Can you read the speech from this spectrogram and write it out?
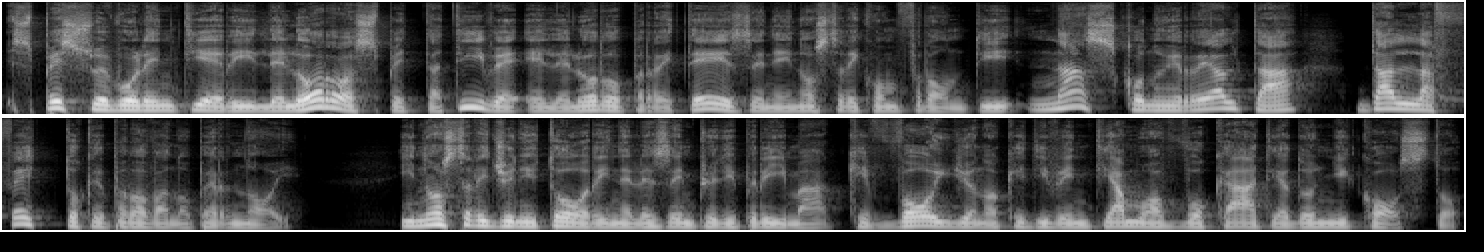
Spesso e volentieri le loro aspettative e le loro pretese nei nostri confronti nascono in realtà dall'affetto che provano per noi. I nostri genitori, nell'esempio di prima, che vogliono che diventiamo avvocati ad ogni costo,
